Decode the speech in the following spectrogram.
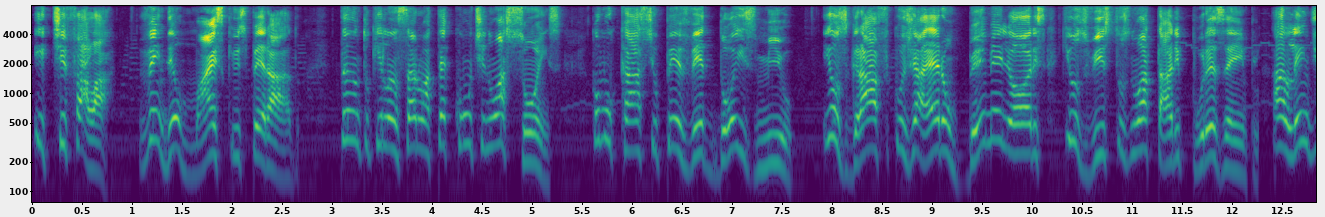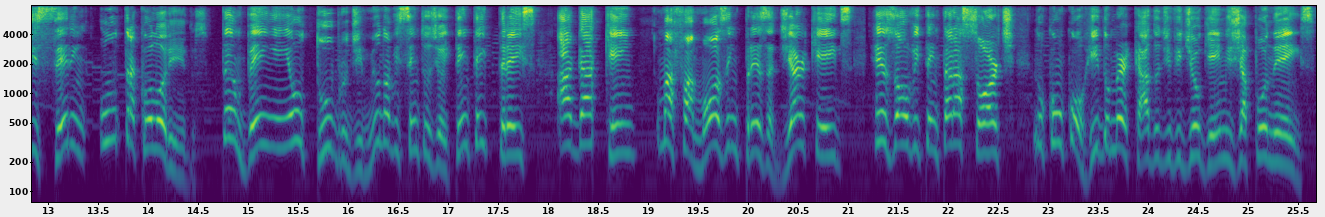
E te falar, vendeu mais que o esperado, tanto que lançaram até continuações, como o Casio PV2000, E os gráficos já eram bem melhores que os vistos no Atari, por exemplo. Além de serem ultra coloridos. Também em outubro de 1983, a Gaken, uma famosa empresa de arcades, resolve tentar a sorte no concorrido mercado de videogames japonês.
